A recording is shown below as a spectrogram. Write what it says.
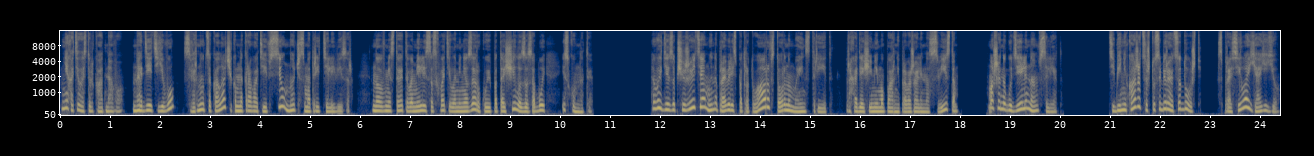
Мне хотелось только одного — надеть его, свернуться калачиком на кровати и всю ночь смотреть телевизор. Но вместо этого Мелисса схватила меня за руку и потащила за собой из комнаты. Выйдя из общежития, мы направились по тротуару в сторону Мейн-стрит. Проходящие мимо парни провожали нас свистом. Машины гудели нам вслед. «Тебе не кажется, что собирается дождь?» — спросила я ее.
